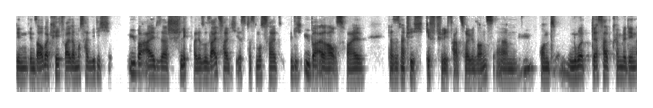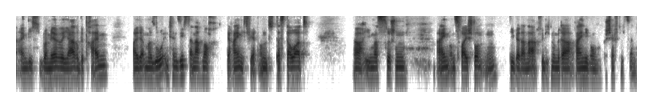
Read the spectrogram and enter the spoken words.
den, den sauber kriegt, weil da muss halt wirklich überall dieser Schlick, weil der so salzhaltig ist, das muss halt wirklich überall raus, weil das ist natürlich Gift für die Fahrzeuge sonst. Ähm, mhm. Und nur deshalb können wir den eigentlich über mehrere Jahre betreiben, weil der immer so intensiv danach noch gereinigt wird. Und das dauert ja, irgendwas zwischen ein und zwei Stunden, die wir danach wirklich nur mit der Reinigung beschäftigt sind.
